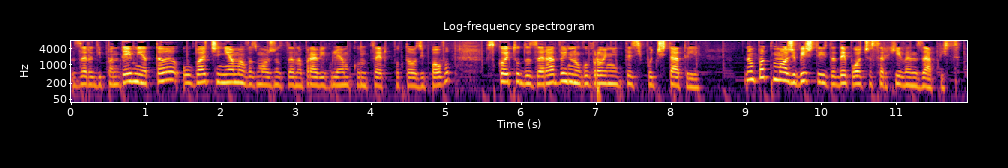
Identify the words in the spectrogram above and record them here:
Заради пандемията обаче няма възможност да направи голям концерт по този повод, с който да зарадва и многобройните си почитатели. Но пък може би ще издаде плоча с архивен запис –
